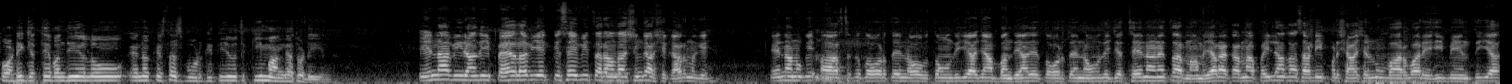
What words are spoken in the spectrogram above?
ਤੁਹਾਡੀ ਜਥੇਬੰਦੀ ਵੱਲੋਂ ਇਹਨਾਂ ਕਿਸ ਤਰ੍ਹਾਂ ਸਪੋਰਟ ਕੀਤੀ ਜਾਵੇ ਤੇ ਕੀ ਮੰਗ ਹੈ ਤੁਹਾਡੀ? ਇਹਨਾਂ ਵੀਰਾਂ ਦੀ ਪਹਿਲ ਆ ਵੀ ਇਹ ਕਿਸੇ ਵੀ ਤਰ੍ਹਾਂ ਦਾ ਸੰਘਰਸ਼ ਕਰਨਗੇ। ਇਹਨਾਂ ਨੂੰ ਕੋਈ ਆਰਥਿਕ ਤੌਰ ਤੇ ਨੌਬਤ ਆਉਂਦੀ ਆ ਜਾਂ ਬੰਦਿਆਂ ਦੇ ਤੌਰ ਤੇ ਨੌਬਤ ਜਿੱਥੇ ਇਹਨਾਂ ਨੇ ਧਰਨਾ ਮੁਜ਼ਾਹਰਾ ਕਰਨਾ ਪਹਿਲਾਂ ਤਾਂ ਸਾਡੀ ਪ੍ਰਸ਼ਾਸਨ ਨੂੰ ਵਾਰ-ਵਾਰ ਇਹੀ ਬੇਨਤੀ ਆ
